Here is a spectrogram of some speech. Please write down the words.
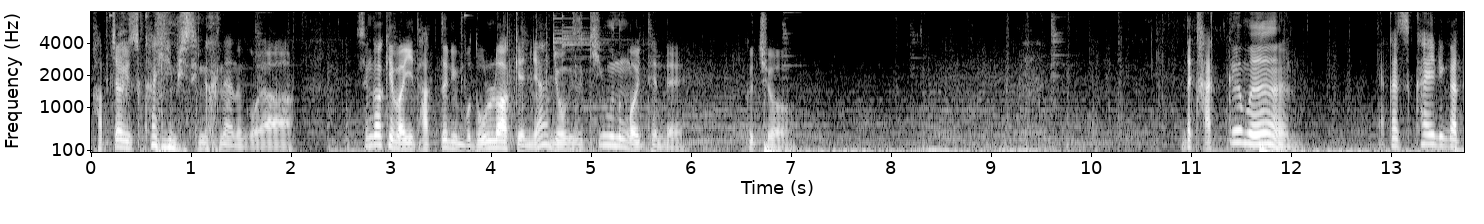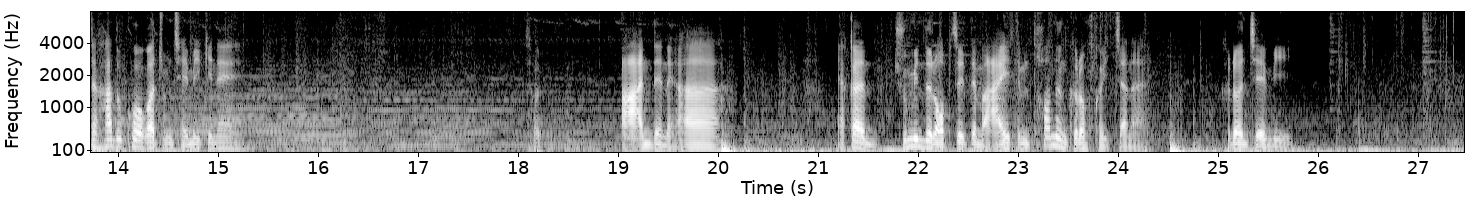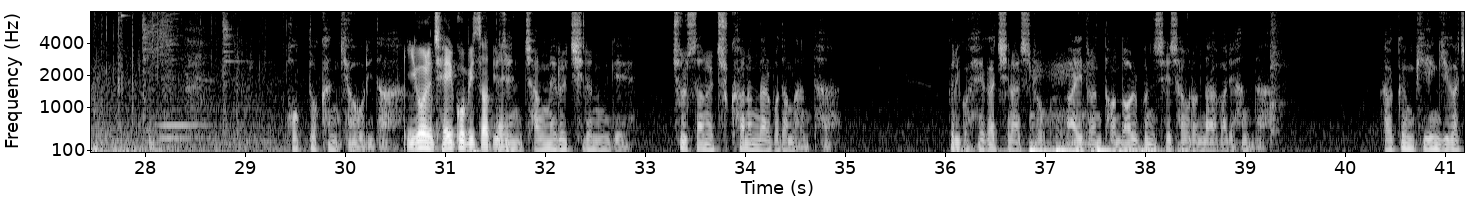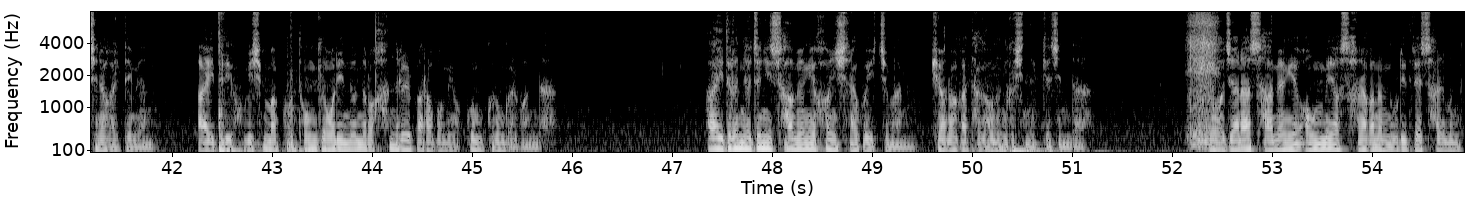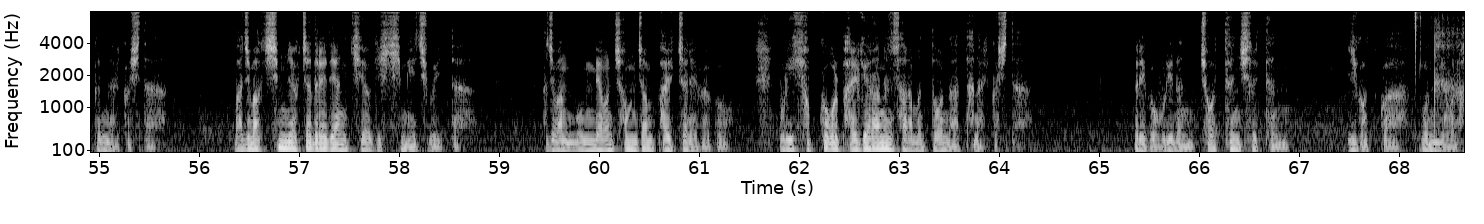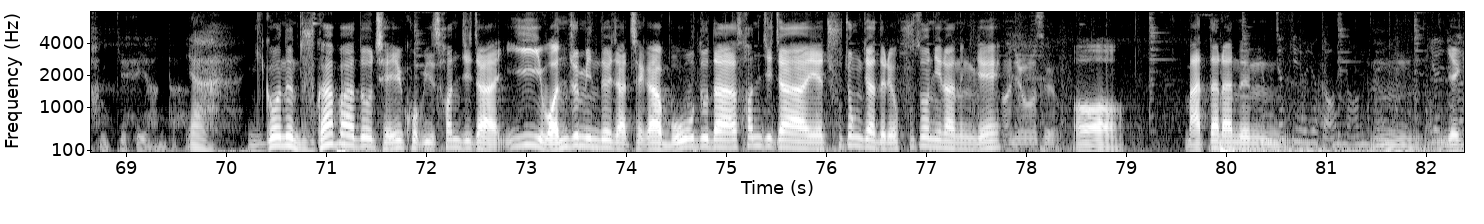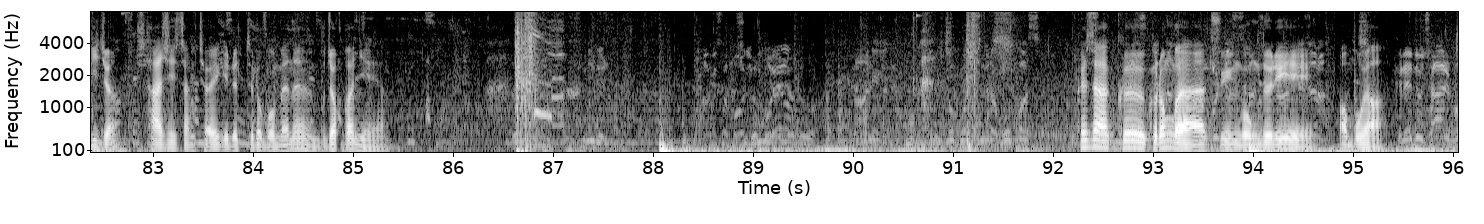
갑자기 스카이림이 생각나는 거야. 생각해봐 이 닭들이 뭐 놀러 왔겠냐? 여기서 키우는 거일 텐데. 그쵸? 근데 가끔은 약간 스카이림 같은 하드코어가 좀 재밌긴 해. 서... 아 안 되네. 아. 약간 주민들 없을 때만 아이템 터는 그런 거 있잖아. 그런 재미 혹독한 겨울이다. 이거는 제이콥이 썼대 이젠 장례를 치르는 게 출산을 축하하는 날보다 많다. 그리고 해가 지날수록 아이들은 더 넓은 세상으로 나가려 한다. 가끔 비행기가 지나갈 때면 아이들이 호기심 많고 동경 어린 눈으로 하늘을 바라보며 꿈꾸는 걸 본다. 아이들은 여전히 사명에 헌신하고 있지만 변화가 다가오는 것이 느껴진다. 여자나 사명에 얽매여 살아가는 우리들의 삶은 끝날 것이다. 마지막 침략자들에 대한 기억이 희미해지고 있다. 하지만 문명은 점점 발전해가고 우리 협곡을 발견하는 사람은 또 나타날 것이다. 그리고 우리는 좋든 싫든 이것과 문명을 함께 해야 한다. 야 이거는 누가 봐도 제이콥이 선지자 이 원주민들 자체가 모두 다 선지자의 추종자들의 후손이라는 게 안녕하세요. 어 맞다라는. 음 얘기죠 사실상 저 얘기를 들어보면은 무조건이에요 그래서 그 그런 거야. 주인공들이 어 뭐야.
